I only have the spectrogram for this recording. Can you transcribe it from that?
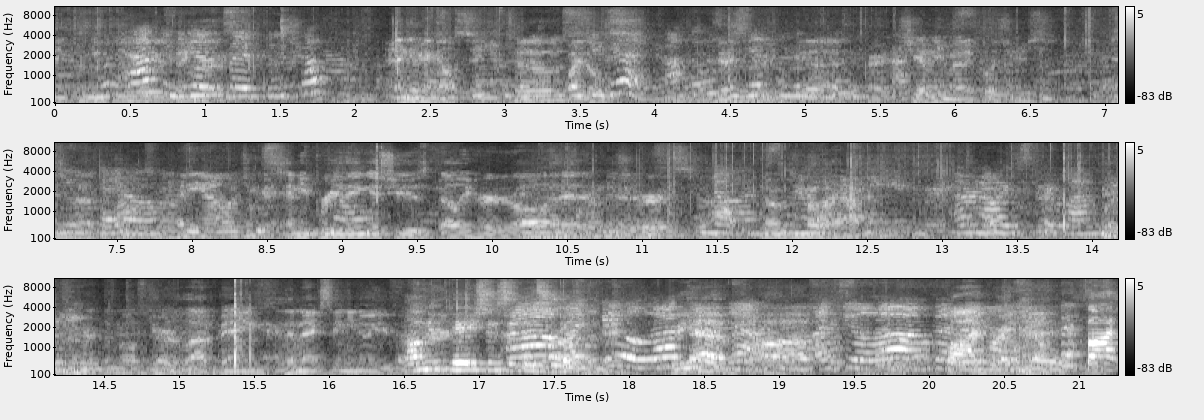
you What happened? You guys buy a food truck? Anything else? toes? Vitals? Yeah, tacos? Okay. Yeah. Alright, do you have any medical issues? Okay? Any allergies? Any breathing issues, belly hurt at all, head, head hurts? No, No, do you know what happened? I don't know, I just heard a loud bang. You heard a loud bang, and the next thing you know, you're. How many patients in this Oh, I room? feel a lot We have, uh, I feel a lot better. Five right now. Five.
